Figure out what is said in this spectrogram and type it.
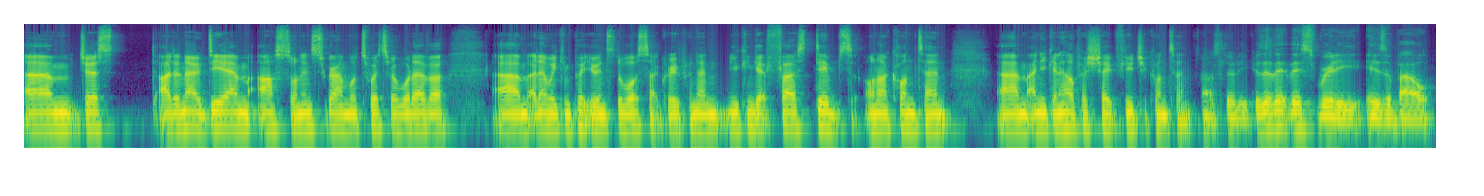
um, just I don't know, DM us on Instagram or Twitter or whatever, um, and then we can put you into the WhatsApp group, and then you can get first dibs on our content. Um, and you can help us shape future content. Absolutely, because this really is about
